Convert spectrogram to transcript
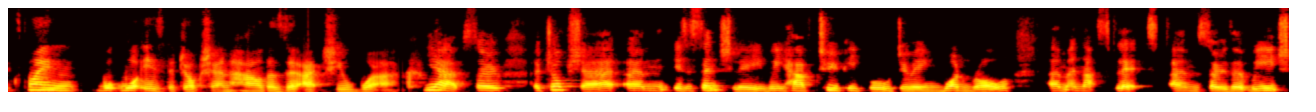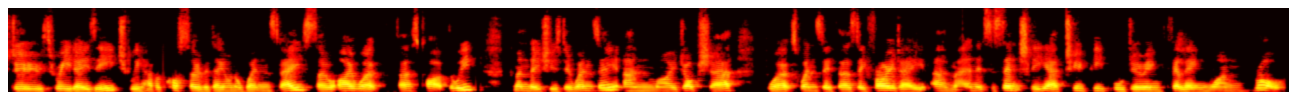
explain what, what is the job share and how does it actually work? Yeah, so a job share um, is essentially we have two people doing one role. Um, and that's split um, so that we each do three days each. We have a crossover day on a Wednesday. So I work the first part of the week, Monday, Tuesday, Wednesday, and my job share works Wednesday, Thursday, Friday, um, and it's essentially yeah two people doing filling one role.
